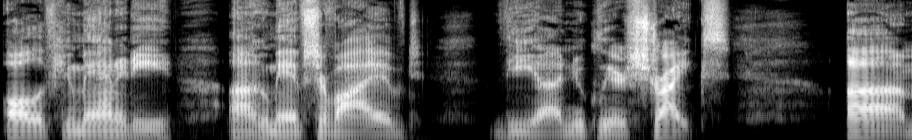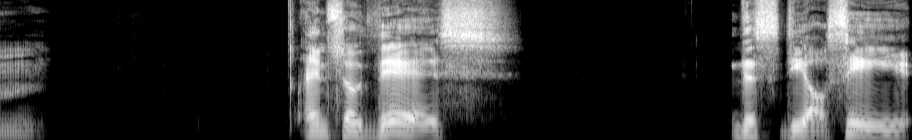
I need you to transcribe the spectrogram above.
all of humanity, uh, who may have survived the, uh, nuclear strikes. Um, and so this, this DLC,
